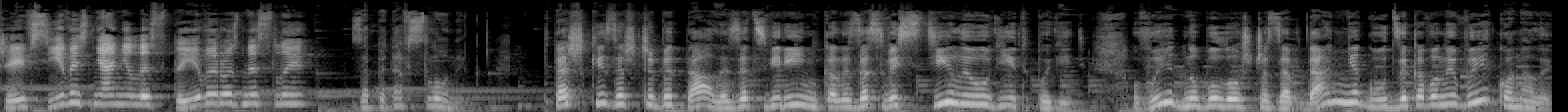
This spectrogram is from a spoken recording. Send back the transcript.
Чи всі весняні листи ви рознесли? запитав слоник. Пташки защебетали, зацвірінькали, засвистіли у відповідь. Видно було, що завдання гудзика вони виконали,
